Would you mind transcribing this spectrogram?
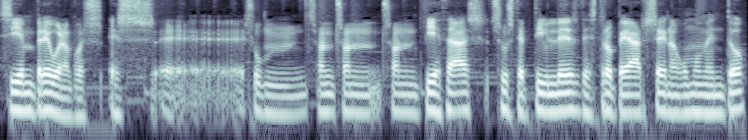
siempre, bueno, pues es, eh, son, son, son piezas susceptibles de estropearse en algún momento.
